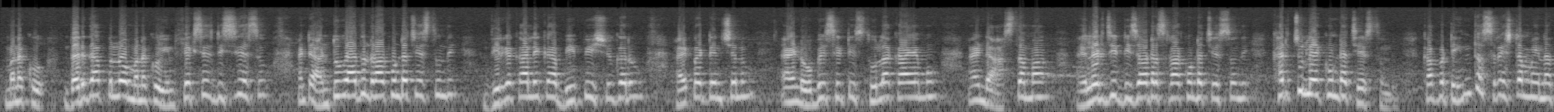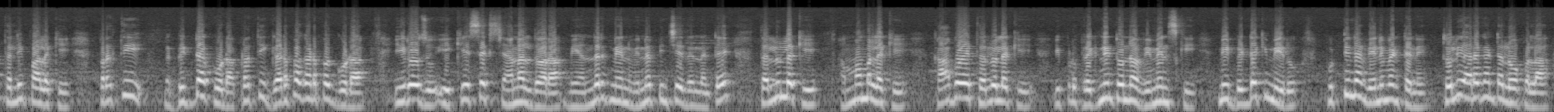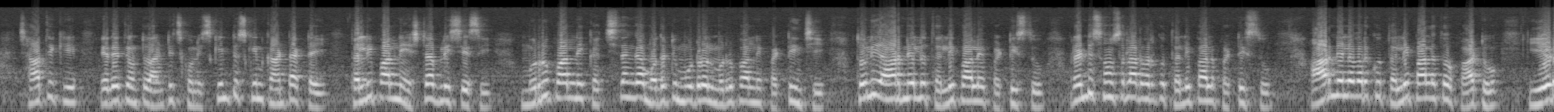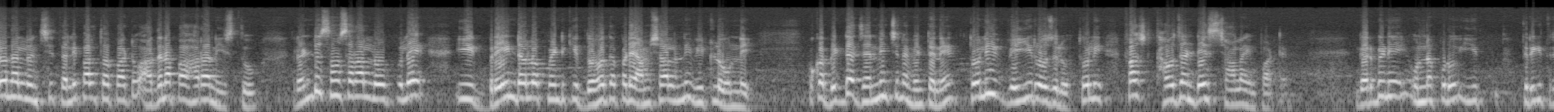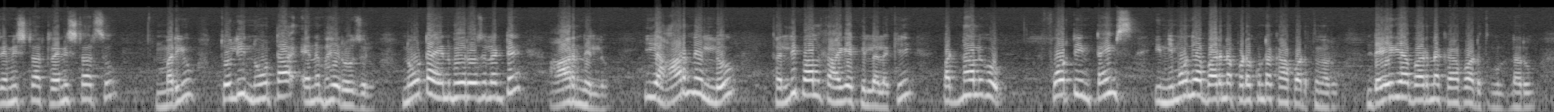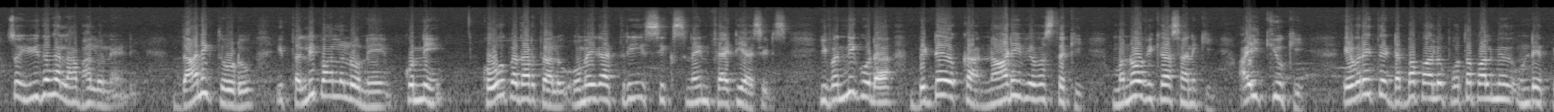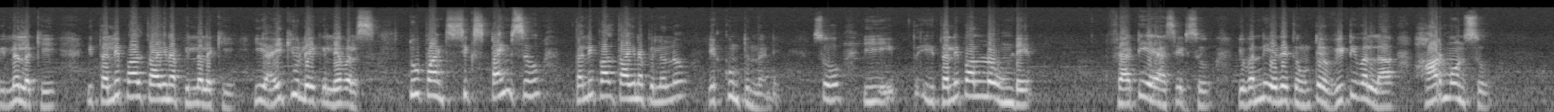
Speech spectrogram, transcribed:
మనకు దరిదాపుల్లో మనకు ఇన్ఫెక్షన్స్ డిసీజెస్ అంటే అంటువ్యాధులు రాకుండా చేస్తుంది. దీర్ఘకాలిక BP sugar hypertension and obesity స్థూలకాయము and asthma allergy disorders రాకుండా చేస్తుంది ఖర్చు లేకుండా చేస్తుంది. కాబట్టి ఇంత శ్రేష్టమైన తల్లిపాలకి ప్రతి బిడ్డ కూడా ప్రతి గడప గడపకు కూడా ఈరోజు ఈ కేసెక్స్ ఛానల్ ద్వారా మీ అందరికి నేను విన్నపించేది ఏంటంటే తల్లులకి అమ్మమ్మలకి కాబోయే తల్లులకి ఇప్పుడు ప్రెగ్నెంట్ ఉన్న విమెన్స్కి మీ బిడ్డకి మీరు పుట్టిన వెను వెంటనే తొలి అరగంట లోపల ఛాతీకి ఏదైతే ఉంటుందో అంటించుకొని స్కిన్ టు స్కిన్ కాంటాక్ట్ అయ్యి తల్లిపాలని ఎస్టాబ్లిష్ చేసి ముర్రుపాలని ఖచ్చితంగా మొదటి మూడు రోజులు ముర్రుపాలని పట్టించి తొలి ఆరు నెలలు తల్లిపాలే పట్టిస్తూ రెండు సంవత్సరాల వరకు తల్లిపాలు పట్టిస్తూ ఆరు నెలల వరకు తల్లిపాలతో పాటు ఏడో నెల నుంచి తల్లిపాలతో పాటు అదనపాహారాన్ని ఇస్తూ రెండు సంవత్సరాల లోపులే ఈ బ్రెయిన్ డెవలప్మెంట్కి దోహదపడే అంశాలన్నీ వీటిలో ఉన్నాయి. ఒక బిడ్డ జన్మించిన వెంటనే తొలి వెయ్యి రోజులు తొలి ఫస్ట్ థౌజండ్ డేస్ చాలా ఇంపార్టెంట్. గర్భిణి ఉన్నప్పుడు ఈ త్రీ త్రెమిస్టార్ ట్రెమిస్టార్స్ మరియు తొలి నూట ఎనభై రోజులు. నూట ఎనభై రోజులు అంటే ఆరు నెలలు. ఈ ఆరు నెలలు తల్లిపాలు తాగే పిల్లలకి పద్నాలుగు ఫోర్టీన్ టైమ్స్ ఈ నిమోనియా బారిన పడకుండా కాపాడుతున్నారు. డైరియా బారిన కాపాడుకుంటున్నారు. సో ఈ విధంగా లాభాలు ఉన్నాయండి. దానికి తోడు ఈ తల్లిపాలలోనే కొన్ని కొవ్వు పదార్థాలు omega three six nine fatty acids ఇవన్నీ కూడా బిడ్డ యొక్క నాడీ వ్యవస్థకి మనోవికాసానికి ఐక్యూకి ఎవరైతే డబ్బపాలు పోతపాలు మీద ఉండే పిల్లలకి ఈ తల్లిపాలు తాగిన పిల్లలకి ఈ ఐక్యూ లే levels two point six times తల్లిపాలు తాగిన పిల్లల్లో ఎక్కువ ఉంటుందండి సో ఈ ఈ తల్లిపాలలో ఉండే ఫ్యాటీ యాసిడ్స్ ఇవన్నీ ఏదైతే ఉంటాయో వీటి వల్ల హార్మోన్స్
